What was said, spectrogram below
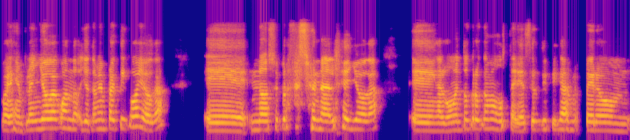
por ejemplo, en yoga, cuando yo también practico yoga, eh, no soy profesional de yoga, en algún momento creo que me gustaría certificarme, pero mm,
